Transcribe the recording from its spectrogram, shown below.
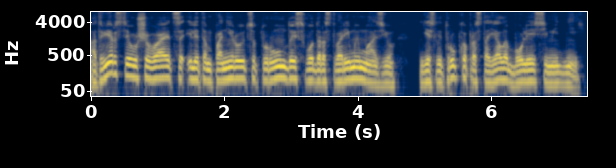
Отверстие ушивается или тампонируется турундой с водорастворимой мазью, если трубка простояла более 7 дней.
